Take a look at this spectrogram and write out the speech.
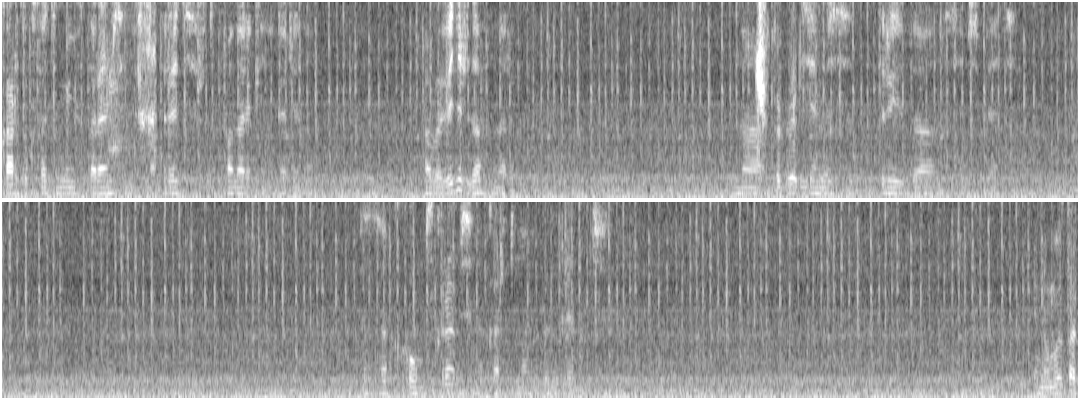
Карту, кстати, мы не стараемся не смотреть, чтобы фонарики не горели. А вы видишь, да, фонарик? На Что-то горит, да. 73 73, да, на 75. Сейчас за Хом скроемся, на карту надо будет глянуть. Не, Ну мы так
